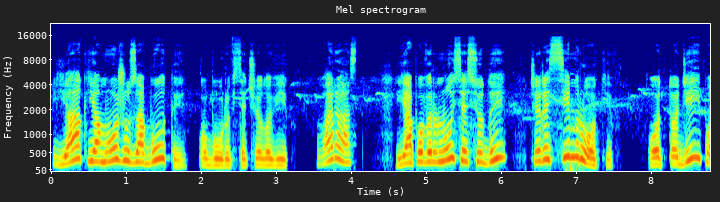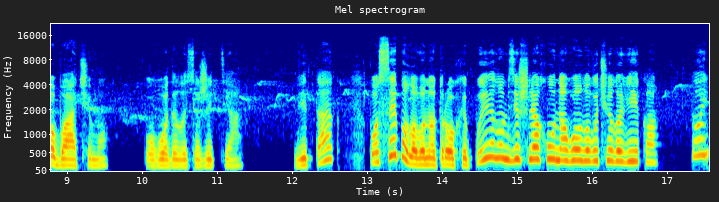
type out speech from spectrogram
Як я можу забути? обурився чоловік. Гаразд, я повернуся сюди через сім років. От тоді й побачимо, погодилося життя. Відтак посипало воно трохи пилом зі шляху на голову чоловіка, той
